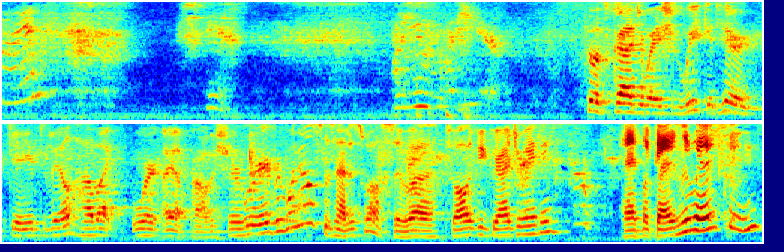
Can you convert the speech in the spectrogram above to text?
Ryan? Jeez. What are you doing here? So it's graduation week in here in Gainesville. How about where? I'm probably sure where everyone else is at as well. So uh, to all of you graduating, happy graduation.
